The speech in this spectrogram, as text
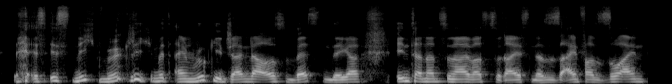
es ist nicht möglich, mit einem Rookie-Jungler aus dem Westen, Digga, international was zu reißen. Das ist einfach so ein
